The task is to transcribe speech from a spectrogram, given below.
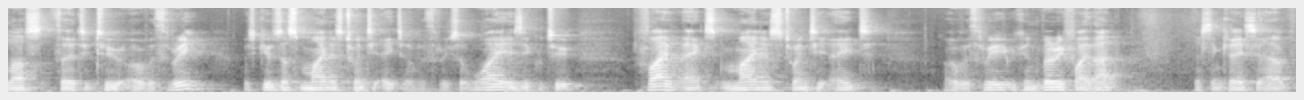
plus 32 over 3, which gives us minus 28 over 3. So y is equal to 5x minus 28 over 3. We can verify that, just in case you have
